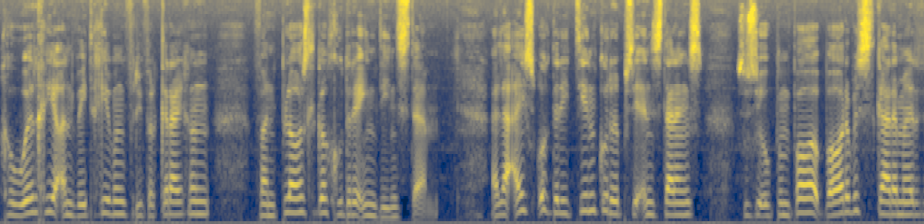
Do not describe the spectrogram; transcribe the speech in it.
gehoor gee aan wetgeving vir die verkryging van plaaslike goedere en dienste. Hulle eis ook dat die teenkorruptie instellings soos die openbare beskermer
